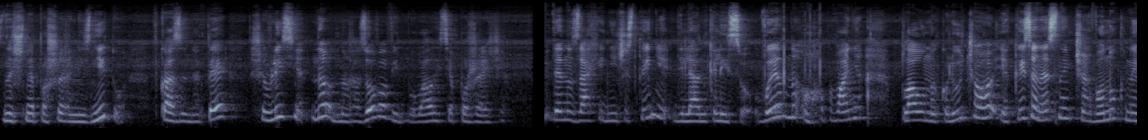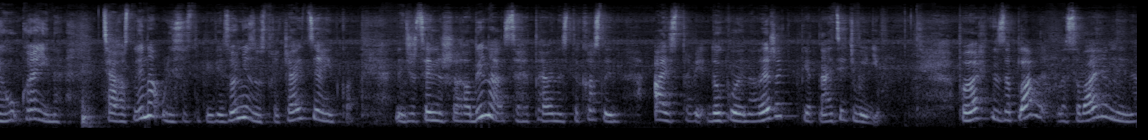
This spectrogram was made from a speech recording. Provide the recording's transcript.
Значне поширення зніту вказує на те, що в лісі неодноразово відбувалися пожежі. В південно-західній частині ділянки лісу виявлено угрупування плавно-колючого, який занесений в Червону книгу України. Ця рослина у лісостеповій зоні зустрічається рідко. Найчисельніша родина серед травянистих рослин айстрові, до якої належать 15 видів. Поверхня заплави лесова рівнина.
